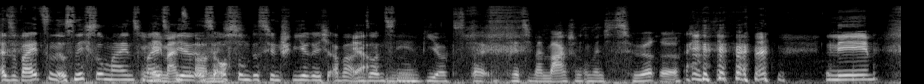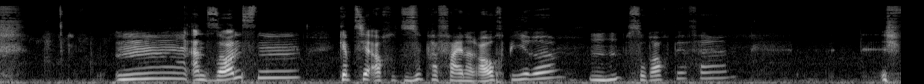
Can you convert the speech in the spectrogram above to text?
Also Weizen ist nicht so meins. Nee, Malzbier auch ist auch nicht. so ein bisschen schwierig, aber Ja, ansonsten nee. Bier. Da dreht sich mein Magen schon um, wenn ich das höre. nee. Mm, ansonsten gibt's hier auch super feine Rauchbiere. Mhm. Bist du Rauchbier-Fan? Ich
